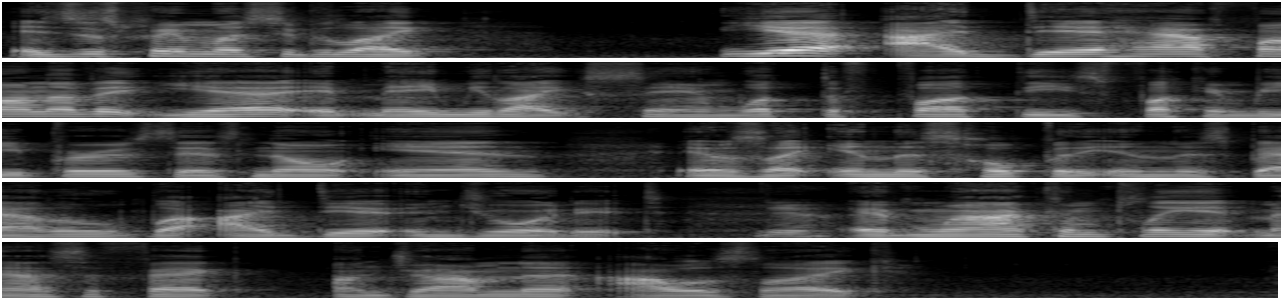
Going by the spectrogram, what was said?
It's just pretty much to be like, yeah, I did have fun of it. Yeah, it made me like saying, "What the fuck, these fucking reapers? There's no end." It was like endless hope of the endless battle, but I did enjoyed it. Yeah. And when I completed Mass Effect Andromeda, I was like,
